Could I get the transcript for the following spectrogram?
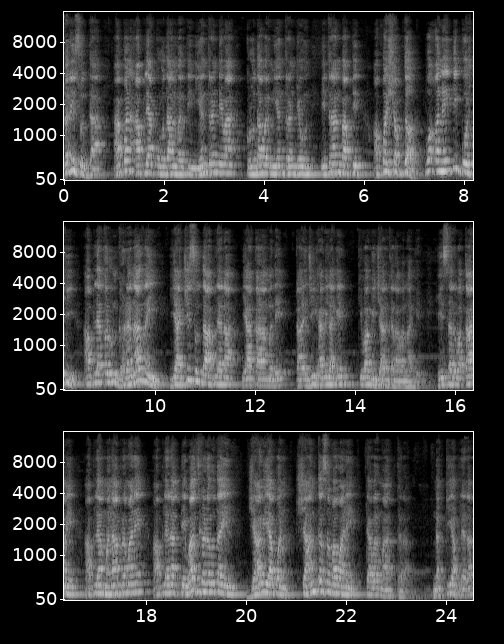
तरी सुद्धा आपण आपल्या क्रोधांवरती नियंत्रण ठेवा. क्रोधावर नियंत्रण ठेवून इतरांबाबतीत अपशब्द व अनैतिक गोष्टी आपल्याकडून घडणार नाही याची सुद्धा आपल्याला या काळामध्ये काळजी घ्यावी लागेल किंवा विचार करावा लागेल. ही सर्व कामे आपल्या मनाप्रमाणे आपल्याला तेव्हाच घडवता येईल ज्यावेळी आपण शांत स्वभावाने त्यावर मात करा नक्की आपल्याला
